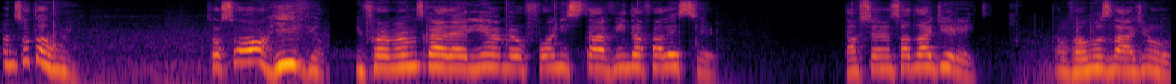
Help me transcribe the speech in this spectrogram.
Eu não sou tão ruim. Sou só horrível. Informamos, galerinha, meu fone está vindo a falecer. Tá funcionando só do lado direito. Então vamos lá de novo.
